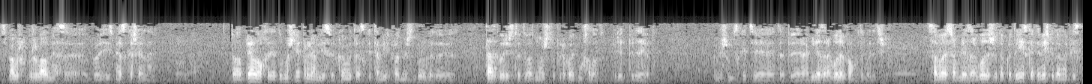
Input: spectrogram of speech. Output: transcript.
Если бабушка пожевала мясо, есть мясо кошерное, то Альпи Алоха, я думаю, что нет проблем здесь. Кроме, так сказать, там есть, правда, между э, Таз говорит, что это возможно, что приходит Махалот, передает. Мишум, так сказать, э, это Рабелеза Рагодель, по-моему, это говорит еще. Собой с Рабелеза Рагодель, что такое. Это есть какая-то вещь, которая написана.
